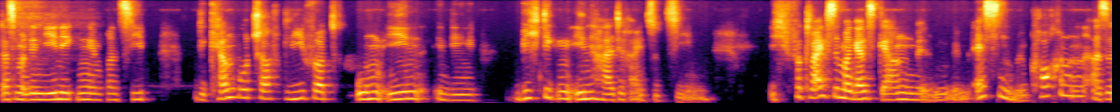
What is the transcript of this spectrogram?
dass man denjenigen im Prinzip die Kernbotschaft liefert, um ihn in die wichtigen Inhalte reinzuziehen. Ich vergleiche es immer ganz gern mit, mit dem Essen, mit dem Kochen. Also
